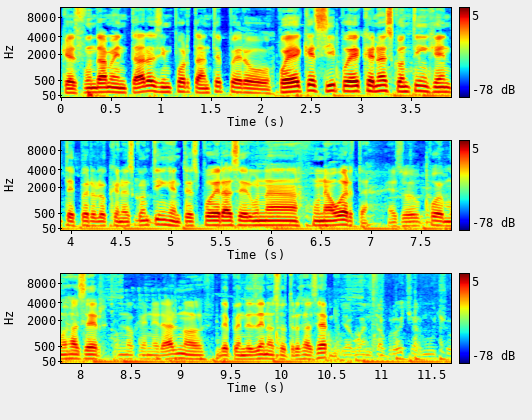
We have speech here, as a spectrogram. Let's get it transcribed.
que es fundamental, es importante, pero puede que sí, puede que no es contingente, pero lo que no es contingente es poder hacer una, una huerta. Eso podemos hacer, en lo general no depende de nosotros hacerlo. Y aguanta aprovechar mucho,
